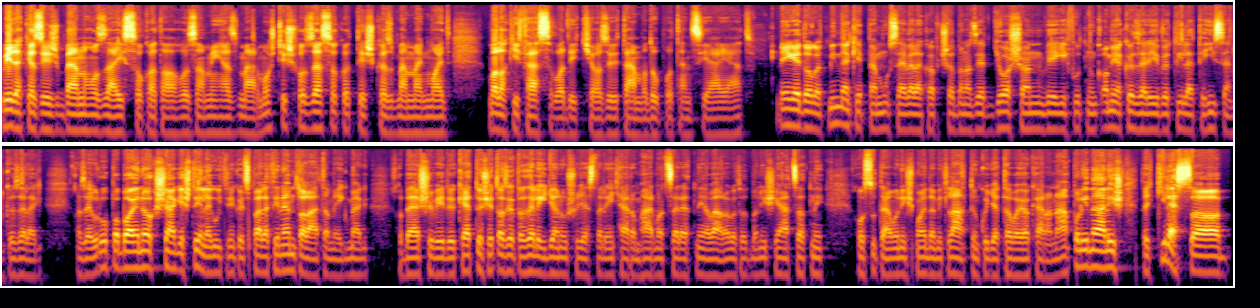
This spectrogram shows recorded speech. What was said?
védekezésben hozzá is szokhat ahhoz, amihez már most is hozzászokott, és közben meg majd valaki felszabadítja az ő támadó potenciáját pályát. Még egy dolgot mindenképpen muszáj vele kapcsolatban azért gyorsan végigfutnunk, ami a közeljövőt illeti, hiszen közeleg az Európa-bajnokság, és tényleg úgy tűnik, hogy Spalletti nem találta még meg a belső védő kettősét, azért az elég gyanús, hogy ezt a 4-3-3-at szeretné a válogatottban is játszatni, hosszú távon is majd, amit láttunk ugye tavaly akár a Nápolinál is, de hogy ki lesz a,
